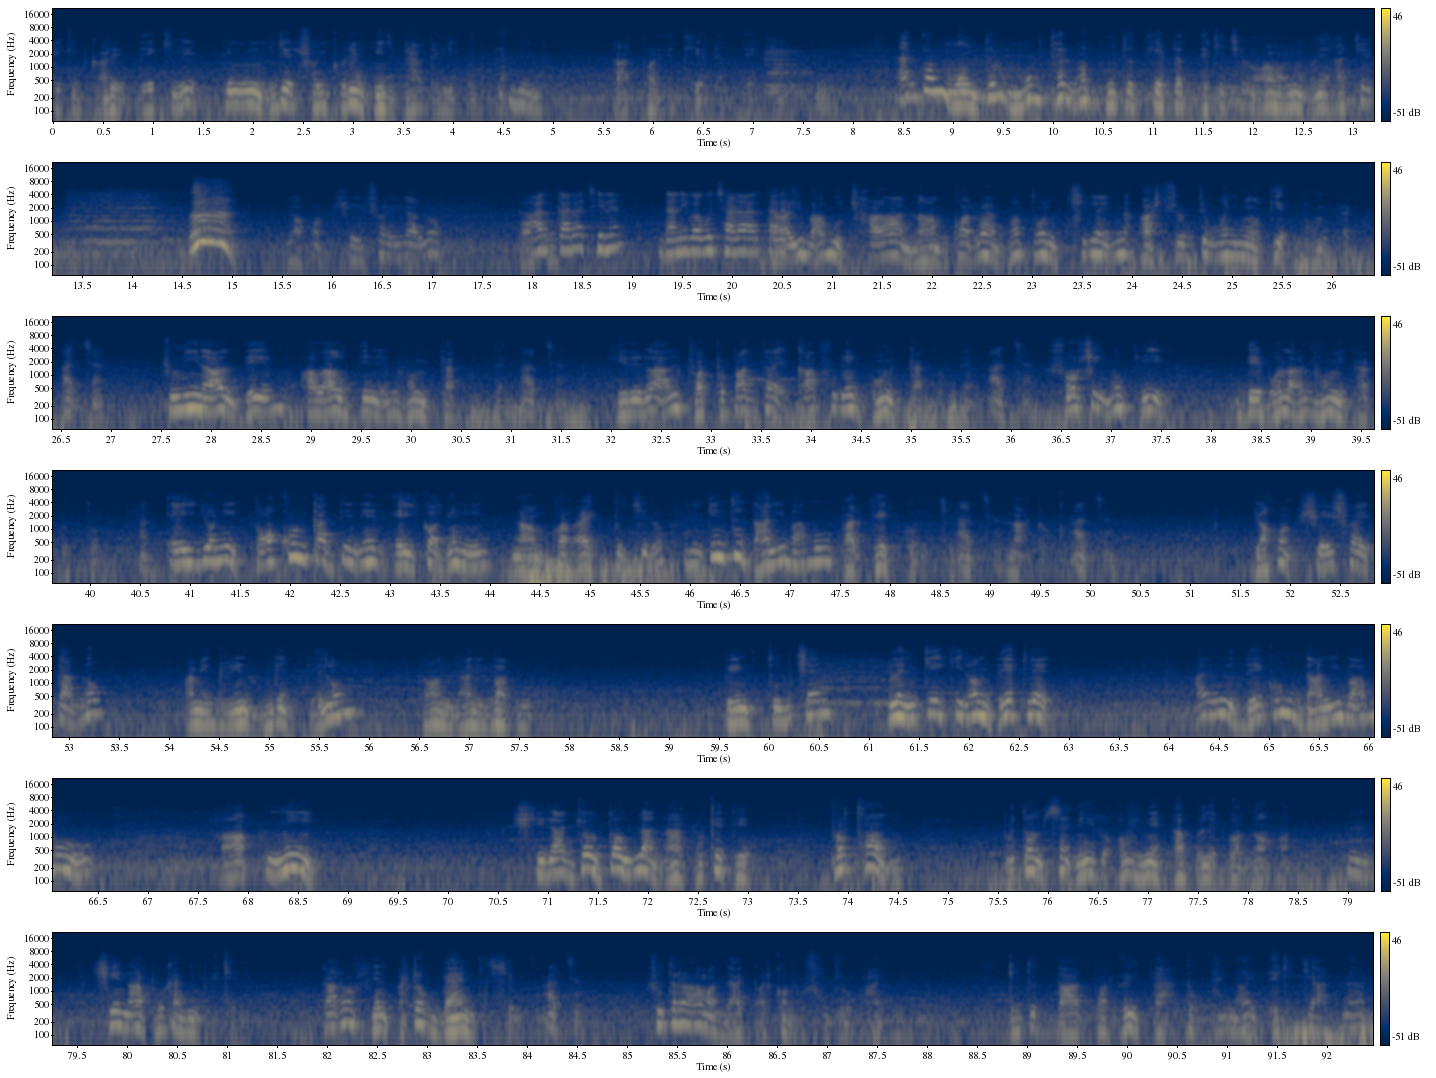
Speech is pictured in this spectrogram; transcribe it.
টিকিট করে দেখিয়ে তিনি নিজে সই করে নিজের হাতে লিখে দিলেন। তারপরে থিয়েটার দেখলাম একদম মন্ত্র মুগ্ধের তো থিয়েটার দেখেছিল আমার মনে আছে। যখন শেষ হয়ে গেল আর কারা ছিলেন? দানিবাবু ছাড়া আর কারা? বাবু ছাড়া নাম করার মতন ছিলেন আশ্চর্যময়ী মতির ভূমিকা। আচ্ছা। চুনিলাল দেব আলাউদ্দিনের ভূমিকা করতেন। আচ্ছা। হিরিলাল চট্টোপাধ্যায় কাফুরের ভূমিকা করতেন। আচ্ছা। শশীমুখী দেবলার ভূমিকা করত। আচ্ছা। এই জন্যই তখনকার দিনের এই কজনই নাম করা একটু ছিল। কিন্তু দানিবাবু পারফেক্ট করেছিল আচ্ছা। নাটক। আচ্ছা। যখন শেষ হয়ে গেল আমি গ্রিন রুমে গেলাম তখন দানিবাবু পেন্ট তুলছেন বললেন কি কিরম দেখলে আমি বলি, দেখুন দানিবাবু আপনি সিরাজউদ্দৌলা নাটকেতে প্রথম প্রথম শ্রেণির অভিনেতা বলে গণ্য হন। সে নাটক আমি দেখিনি কারণ সে নাটক ব্যান্ড ছিল। আচ্ছা। সুতরাং আমার দেখবার কোনো সুযোগ হয়নি। কিন্তু তারপর ওই এত অভিনয় দেখেছি আপনার।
